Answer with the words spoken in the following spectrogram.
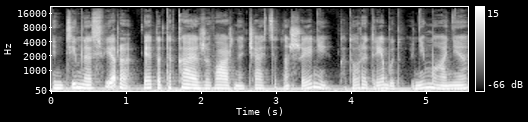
интимная сфера – это такая же важная часть отношений, которая требует внимания,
